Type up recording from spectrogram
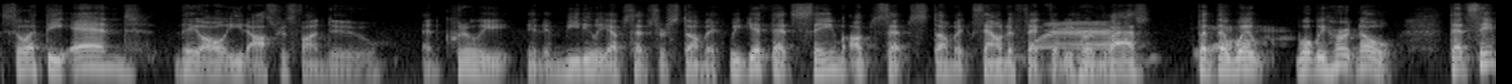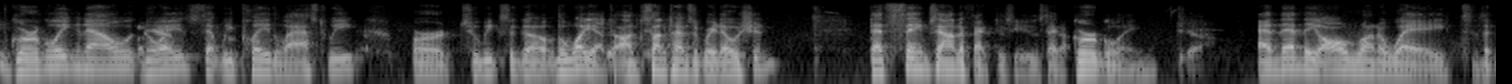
So at the end, they all eat Oscar's fondue, and clearly it immediately upsets her stomach. We get that same upset stomach sound effect that we heard last, but the way what we heard, no, that same gurgling now noise that we played last week or two weeks ago, the one yeah, on Sometimes the Great Ocean, that same sound effect is used, that gurgling. Yeah. And then they all run away to the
